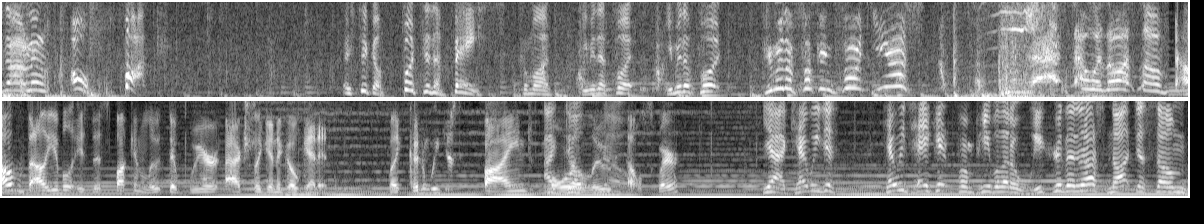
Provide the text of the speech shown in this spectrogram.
got a little. Oh, fuck! I just took a foot to the face. Come on, give me that foot. Give me the foot. Give me the fucking foot. Yes! Yes! That was awesome! How valuable is this fucking loot that we're actually gonna go get it? Like, couldn't we just find more loot know. elsewhere? Yeah, can't we just. Can't we take it from people that are weaker than us, not just some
